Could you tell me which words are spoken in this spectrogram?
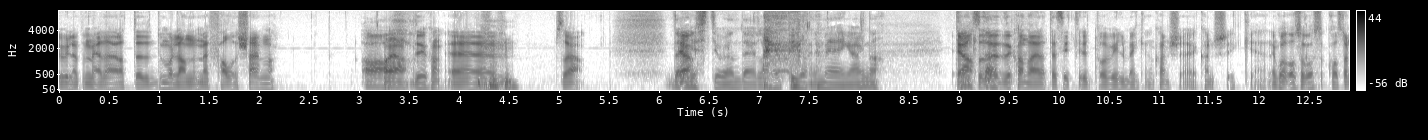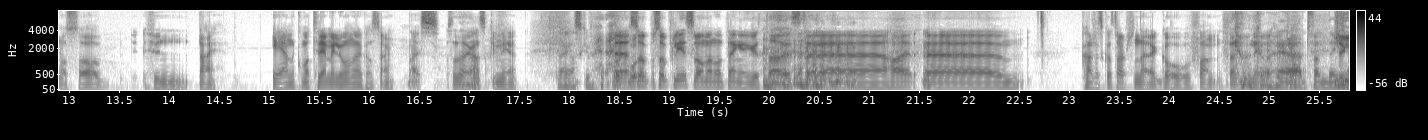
ulempe med det er at uh, du må lande med fallskjerm. da Åh, Å ja. du kan, eh, Så ja. Det Ja. mister jo en del av appealen med en gang, da. ja altså, det, det kan være at jeg sitter ute på villbenken og kanskje, kanskje ikke Og så koster den også 100, Nei, 1,3 millioner koster den. Nice. Så det er ganske mye. Det er ganske mye. Eh, Så, så please lån meg noen penger, gutta, hvis dere har. Uh, kanskje skal starte sånn der GoFundMe. Gi,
